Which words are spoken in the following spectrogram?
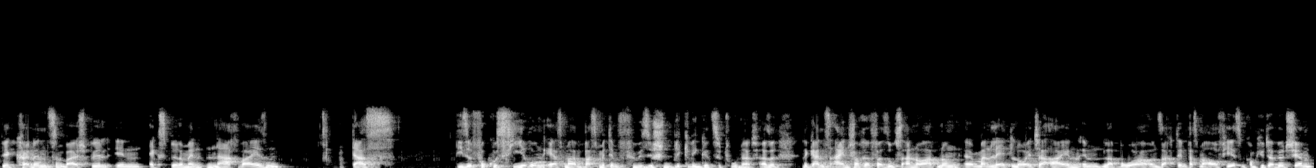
Wir können zum Beispiel in Experimenten nachweisen, dass diese Fokussierung erstmal was mit dem physischen Blickwinkel zu tun hat. Also eine ganz einfache Versuchsanordnung. Äh, man lädt Leute ein in ein Labor und sagt denen, pass mal auf, hier ist ein Computerbildschirm.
